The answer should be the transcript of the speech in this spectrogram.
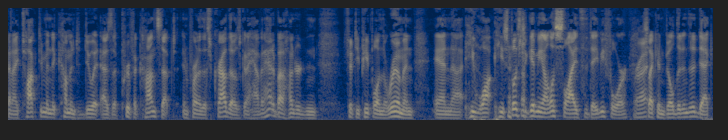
and I talked him into coming to do it as a proof of concept in front of this crowd that I was going to have. It had about 150 people in the room, and and uh, he wa- he's supposed to give me all the slides the day before, Right. so I can build it into the deck.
